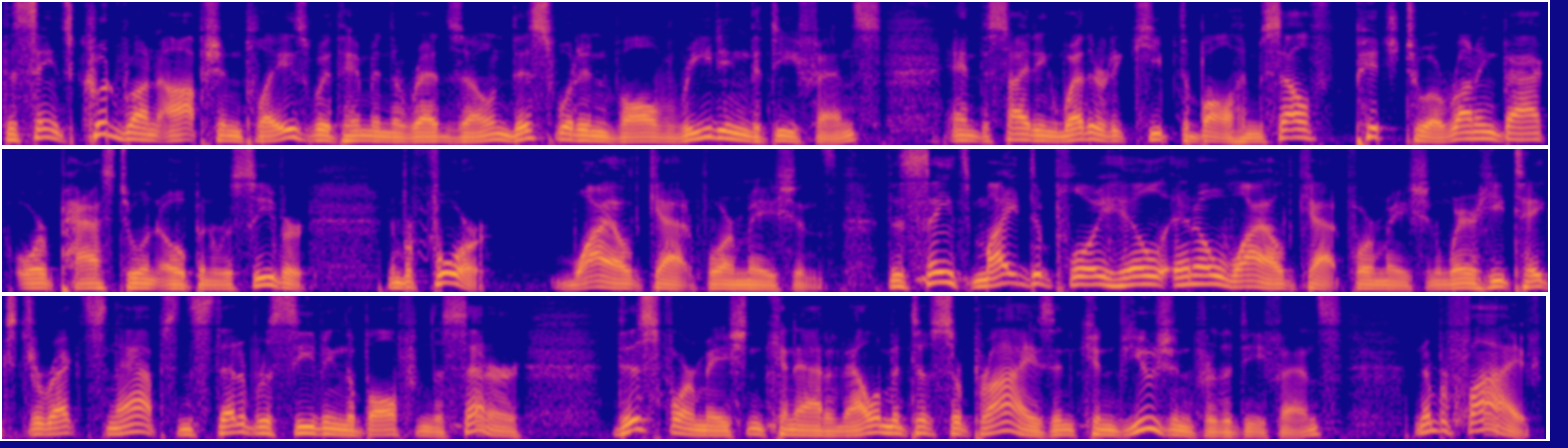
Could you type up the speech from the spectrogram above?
The Saints could run option plays with him in the red zone. This would involve reading the defense and deciding whether to keep the ball himself, pitch to a running back, or pass to an open receiver. Number four, Wildcat formations. The Saints might deploy Hill in a Wildcat formation where he takes direct snaps instead of receiving the ball from the center. This formation can add an element of surprise and confusion for the defense. Number five,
